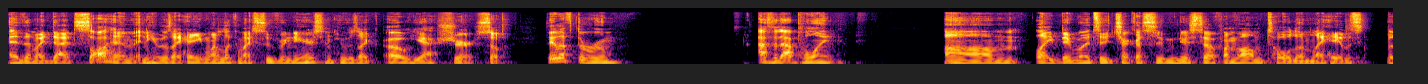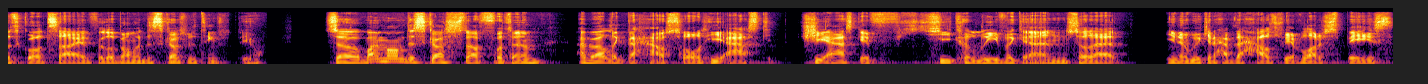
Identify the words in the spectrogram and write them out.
And then my dad saw him and he was like, hey, you want to look at my souvenirs? And he was like, oh yeah, sure. So they left the room. After that point, um, like they went to check out souvenir stuff. My mom told him like, hey, let's let's go outside for a little bit. I want to discuss some things with you. So my mom discussed stuff with him about like the household. He asked, she asked if he could leave again so that you know we could have the house. We have a lot of space,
